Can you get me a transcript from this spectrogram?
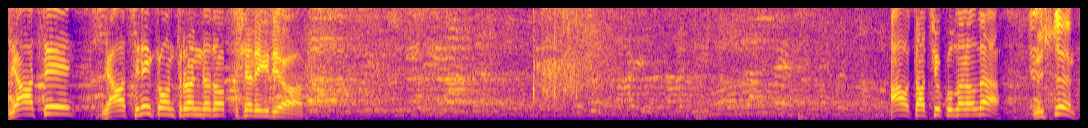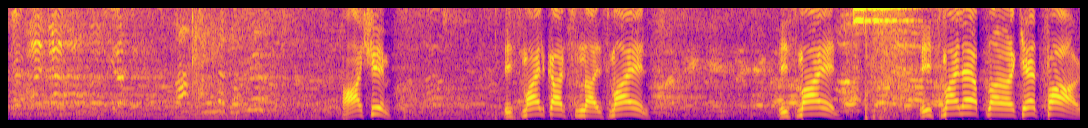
Yasin. Yasin'in kontrolünde top dışarı gidiyor. Out atışı kullanıldı. Müslüm. Haşim. İsmail karşısında İsmail. İsmail. İsmail'e yapılan hareket faul.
